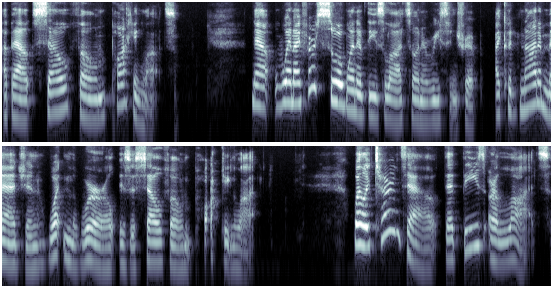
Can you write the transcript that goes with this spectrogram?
about cell phone parking lots. Now, when I first saw one of these lots on a recent trip, I could not imagine what in the world is a cell phone parking lot. Well, it turns out that these are lots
